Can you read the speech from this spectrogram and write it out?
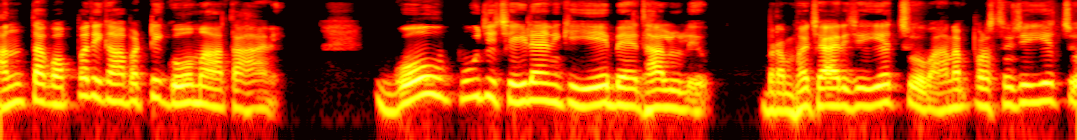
అంత గొప్పది కాబట్టి గోమాత అని. గోవు పూజ చేయడానికి ఏ భేదాలు లేవు. బ్రహ్మచారి చెయ్యొచ్చు వానప్రస్థు చెయ్యొచ్చు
